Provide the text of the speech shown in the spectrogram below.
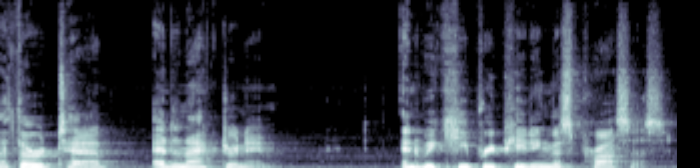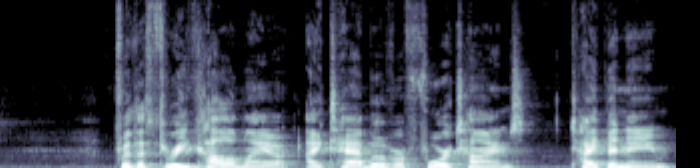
a third tab, and an actor name. And we keep repeating this process. For the three column layout, I tab over four times, type a name,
